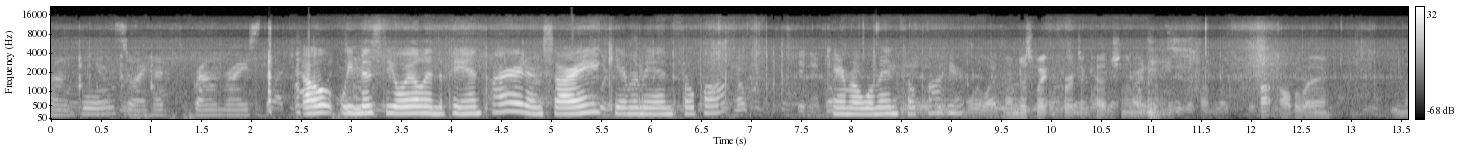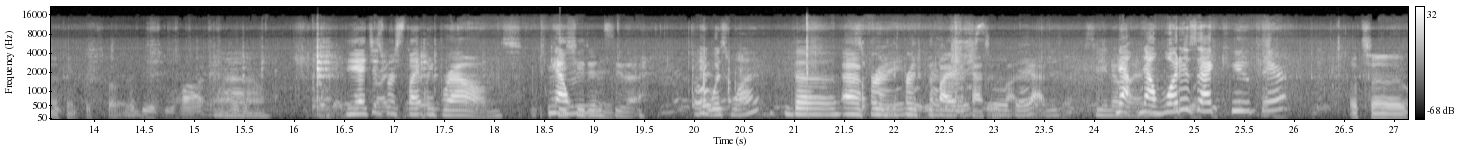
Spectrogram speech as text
um, bowl, so I had brown rice. Oh, we missed the oil in the pan part. I'm sorry, cameraman faux pas. Camera woman faux pas here. I'm just waiting for it to catch, and then right it's hot all the way, and I think it's about good. Wow. The edges were slightly browned. In Now- case you didn't see that. It was what? The Uh, for for the the fire to peppers catch in the bottom. Yeah. So you know. Now, when- now, what is that cube there? That's a,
